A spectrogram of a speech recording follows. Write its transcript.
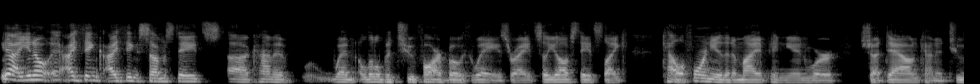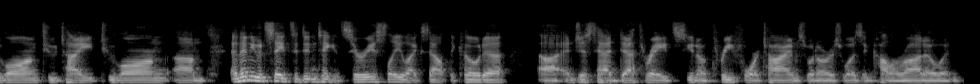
yeah you know i think i think some states uh, kind of went a little bit too far both ways right so you'll have states like california that in my opinion were shut down kind of too long too tight too long um, and then you would states that didn't take it seriously like south dakota uh, and just had death rates, you know, three, four times what ours was in Colorado. And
